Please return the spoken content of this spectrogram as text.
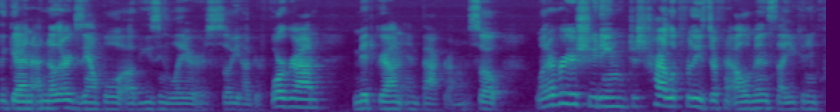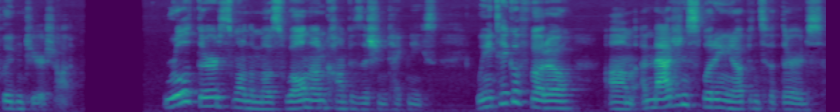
again, another example of using layers. So you have your foreground, midground, and background. So whenever you're shooting, just try to look for these different elements that you can include into your shot. Rule of thirds is one of the most well-known composition techniques. When you take a photo, um, imagine splitting it up into thirds,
